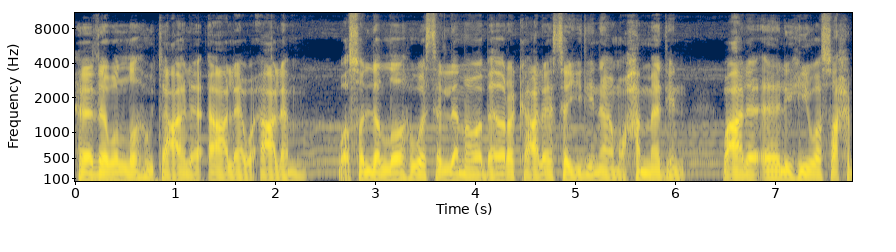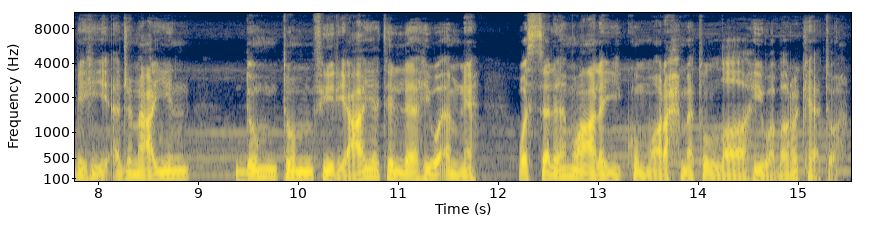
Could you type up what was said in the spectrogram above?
هذا والله تعالى أعلى وأعلم. وصلى الله وسلم وبارك على سيدنا محمد وعلى آله وصحبه أجمعين. دمتم في رعاية الله وأمنه. والسلام عليكم ورحمة الله وبركاته.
